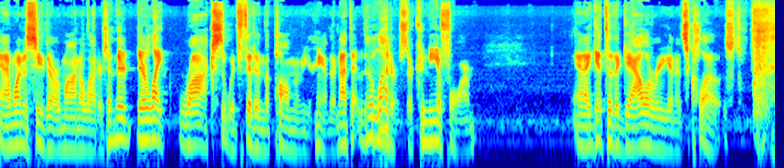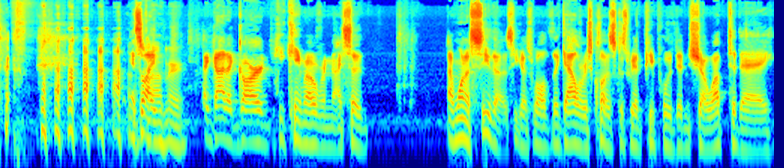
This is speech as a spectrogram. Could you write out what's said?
and I wanted to see the Armana letters. And they're they're like rocks that would fit in the palm of your hand. They're not that they're Mhm. letters. They're cuneiform. And I get to the gallery and it's closed. And so I- I got a guard. He came over and I said, I want to see those. He goes, Well, the gallery's closed because we had people who didn't show up today.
